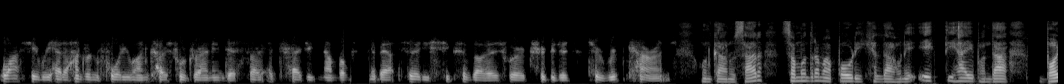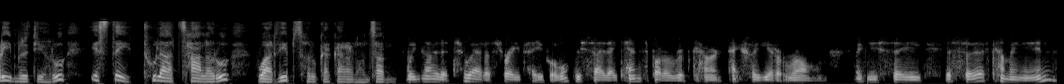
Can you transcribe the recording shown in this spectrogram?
last year we had 141 coastal drowning deaths, so a tragic number. About 36 of those were attributed to rip currents. उनका अनुसार समुद्रमा पौडी खेल्दा हुने एक तिहाई भन्दा बढी मृत्युहरू यस्तै ठूला छालहरू वा रिप्सहरूका कारण हुन्छन् We know that two out of three people who say they can spot a rip current actually get it wrong. If you see the surf coming in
